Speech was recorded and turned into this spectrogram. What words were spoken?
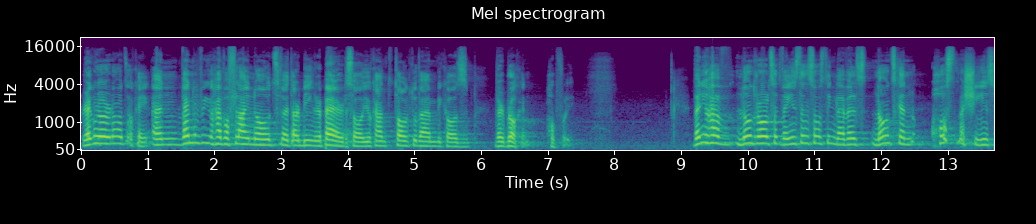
regular nodes, okay. And then you have offline nodes that are being repaired, so you can't talk to them because they're broken, hopefully. Then you have node roles at the instance hosting levels. Nodes can host machines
